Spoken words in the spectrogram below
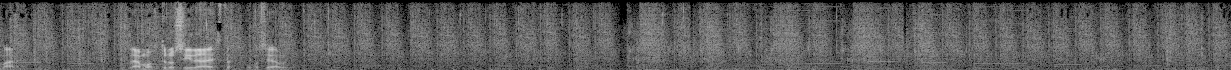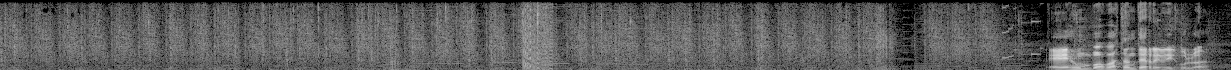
Vale la monstruosidad esta, ¿cómo se llama? Es un boss bastante ridículo, ¿eh?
